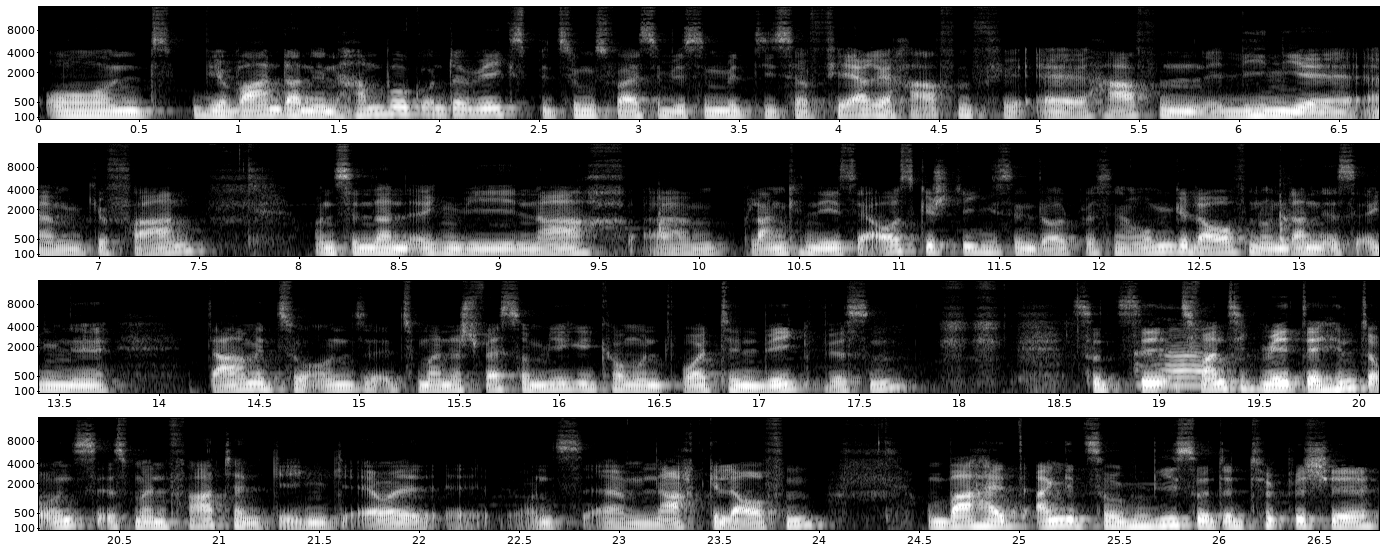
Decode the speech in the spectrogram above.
Und wir waren dann in Hamburg unterwegs, beziehungsweise wir sind mit dieser Fähre Hafen, äh, Hafenlinie ähm, gefahren und sind dann irgendwie nach ähm, Blankenese ausgestiegen, sind dort ein bisschen herumgelaufen und dann ist irgendeine Dame zu, uns, zu meiner Schwester und mir gekommen und wollte den Weg wissen. So 10, 20 Meter hinter uns ist mein Vater entgegen äh, uns ähm, nachgelaufen und war halt angezogen wie so der typische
